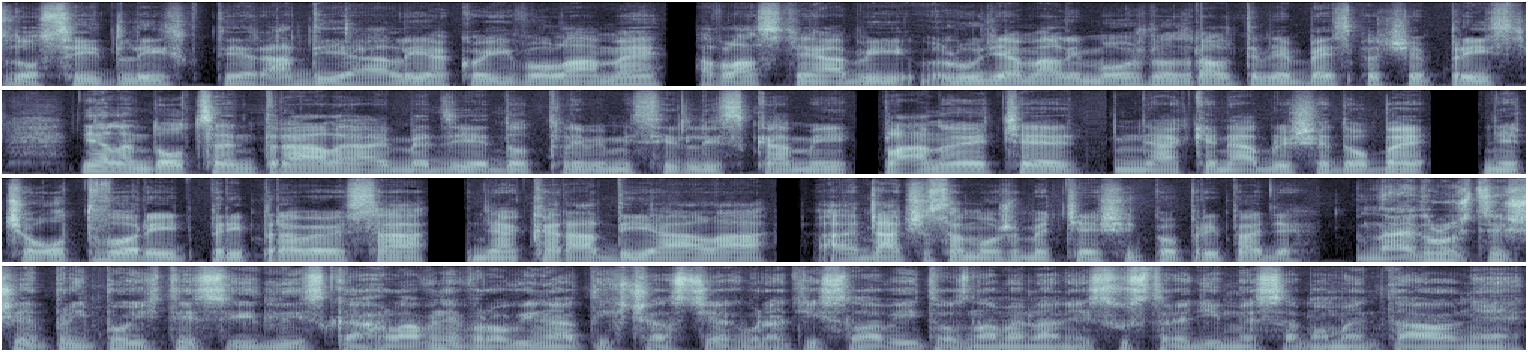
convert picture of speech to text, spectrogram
zo sídlisk, tie radiály, ako ich voláme, a vlastne, aby ľudia mali možnosť relatívne bezpečne prísť nielen do centra, ale aj medzi jednotlivými sídliskami. Plánujete v nejakej najbližšej dobe niečo otvoriť, pripravuje sa nejaká radiála, na čo sa môžeme tešiť po prípade? Najdôležitejšie je pripojiť tie sídliska, hlavne v rovinatých častiach Bratislavy, to znamená, nesústredíme sa momentálne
